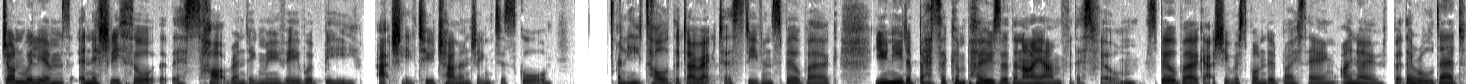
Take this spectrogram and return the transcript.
John Williams initially thought that this heartrending movie would be actually too challenging to score. And he told the director, Steven Spielberg, You need a better composer than I am for this film. Spielberg actually responded by saying, I know, but they're all dead.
